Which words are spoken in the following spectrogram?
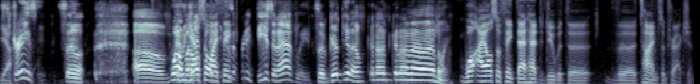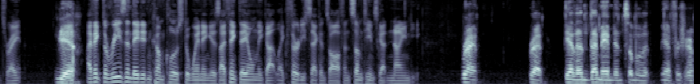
Yeah. crazy. So, um, Well, but yes, also I think he's think- a pretty decent athlete. So good, you know, good on, good on uh, Emily. Well, I also think that had to do with the the time subtractions, right? Yeah. I think the reason they didn't come close to winning is I think they only got like 30 seconds off, and some teams got 90. Right. Right. Yeah, that, that may have been some of it. Yeah, for sure.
